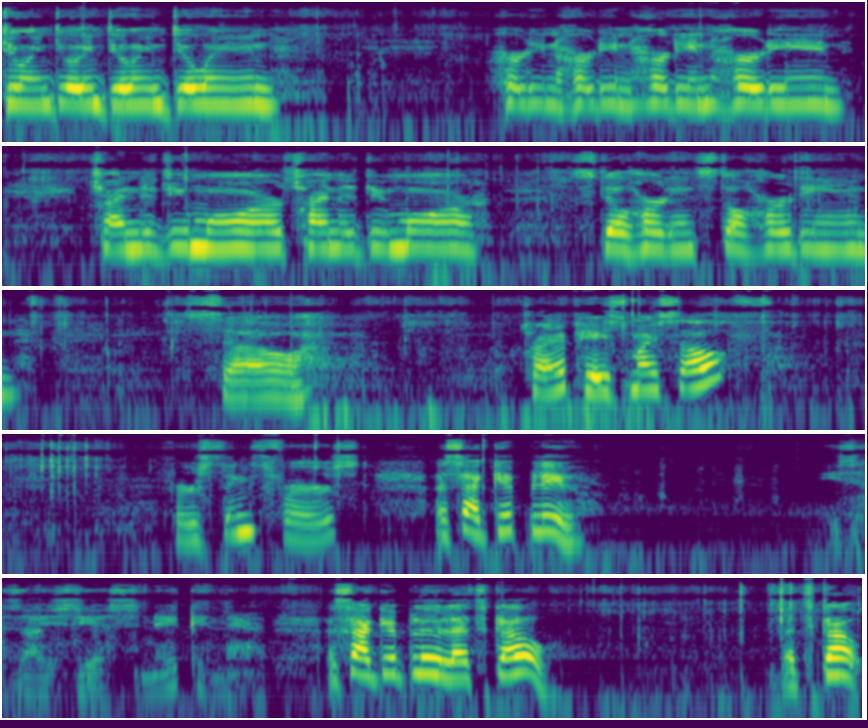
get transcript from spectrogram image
doing, doing, doing, doing, hurting, hurting, hurting, hurting, trying to do more, trying to do more, still hurting, still hurting. So, trying to pace myself. First things first. Said, get blue. He says, I see a snake in there. Said, get blue, let's go. Let's go.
